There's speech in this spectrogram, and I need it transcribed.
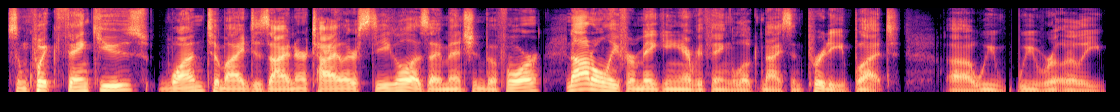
Some quick thank yous. One to my designer, Tyler Stiegel, as I mentioned before, not only for making everything look nice and pretty, but uh, we, we really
